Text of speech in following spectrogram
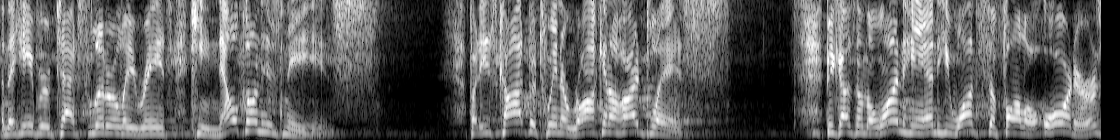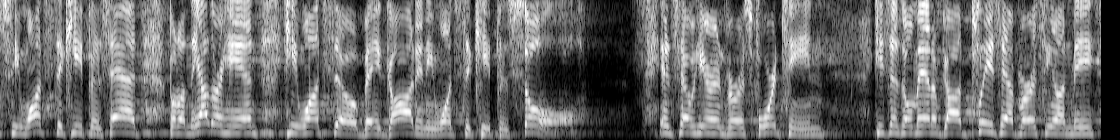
And the Hebrew text literally reads, He knelt on his knees, but he's caught between a rock and a hard place. Because on the one hand, he wants to follow orders, he wants to keep his head, but on the other hand, he wants to obey God and he wants to keep his soul. And so here in verse 14, he says, O man of God, please have mercy on me.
